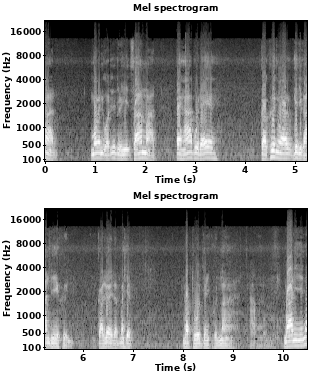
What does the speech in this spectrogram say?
มารถมเป็นอวดอิทธิฤทธิ์สามารถไปหาผู้ใดก็ขึ้นว่ากิจการดีขึ้น ก็เลยได้มาเฮ็ดวัตถุตัวนี้ขึ้นมาครับผมบาดนี้ใน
